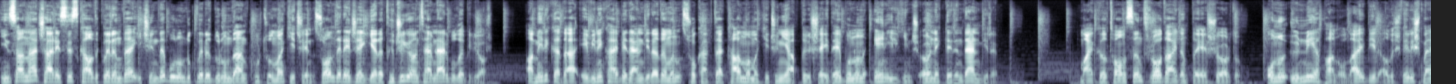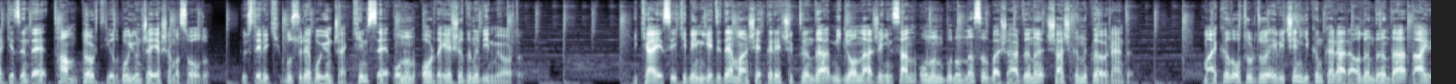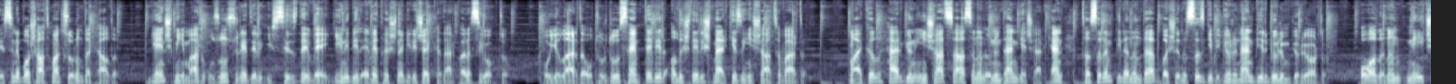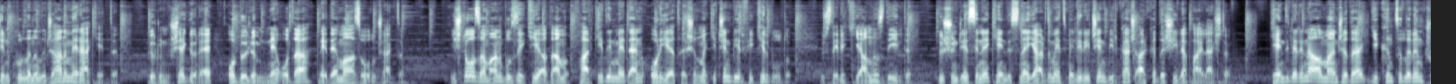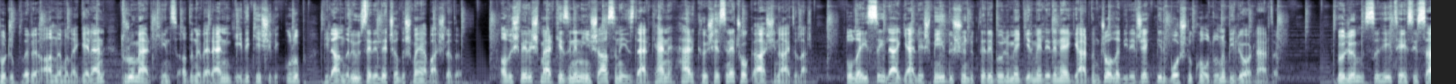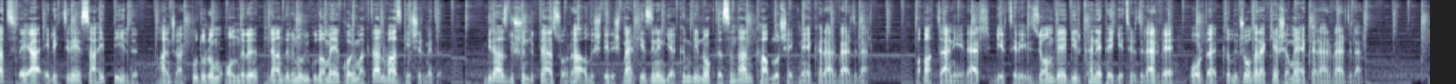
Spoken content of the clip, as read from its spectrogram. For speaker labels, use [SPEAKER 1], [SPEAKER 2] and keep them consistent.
[SPEAKER 1] İnsanlar çaresiz kaldıklarında içinde bulundukları durumdan kurtulmak için son derece yaratıcı yöntemler bulabiliyor. Amerika'da evini kaybeden bir adamın sokakta kalmamak için yaptığı şey de bunun en ilginç örneklerinden biri. Michael Thompson Rhode Island'da yaşıyordu. Onu ünlü yapan olay bir alışveriş merkezinde tam 4 yıl boyunca yaşaması oldu. Üstelik bu süre boyunca kimse onun orada yaşadığını bilmiyordu. Hikayesi 2007'de manşetlere çıktığında milyonlarca insan onun bunu nasıl başardığını şaşkınlıkla öğrendi. Michael oturduğu ev için yıkım kararı alındığında dairesini boşaltmak zorunda kaldı. Genç mimar uzun süredir işsizdi ve yeni bir eve taşınabilecek kadar parası yoktu. O yıllarda oturduğu semtte bir alışveriş merkezi inşaatı vardı. Michael her gün inşaat sahasının önünden geçerken tasarım planında başarısız gibi görünen bir bölüm görüyordu. O alanın ne için kullanılacağını merak etti. Görünüşe göre o bölüm ne oda ne de mağaza olacaktı. İşte o zaman bu zeki adam fark edilmeden oraya taşınmak için bir fikir buldu. Üstelik yalnız değildi. Düşüncesini kendisine yardım etmeleri için birkaç arkadaşıyla paylaştı. Kendilerine Almanca'da yıkıntıların çocukları anlamına gelen Trumerkind adını veren 7 kişilik grup planları üzerinde çalışmaya başladı. Alışveriş merkezinin inşasını izlerken her köşesine çok aşinaydılar. Dolayısıyla yerleşmeyi düşündükleri bölüme girmelerine yardımcı olabilecek bir boşluk olduğunu biliyorlardı. Bölüm sıhhi tesisat veya elektriğe sahip değildi. Ancak bu durum onları planlarını uygulamaya koymaktan vazgeçirmedi. Biraz düşündükten sonra alışveriş merkezinin yakın bir noktasından kablo çekmeye karar verdiler. Battaniyeler, bir televizyon ve bir kanepe getirdiler ve orada kalıcı olarak yaşamaya karar verdiler.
